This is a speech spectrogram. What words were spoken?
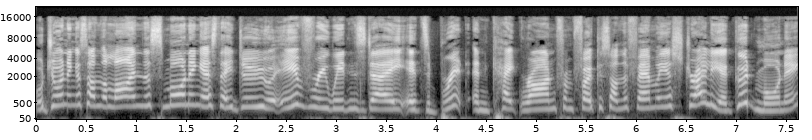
Well, joining us on the line this morning, as they do every Wednesday, it's Brett and Kate Ryan from Focus on the Family Australia. Good morning.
